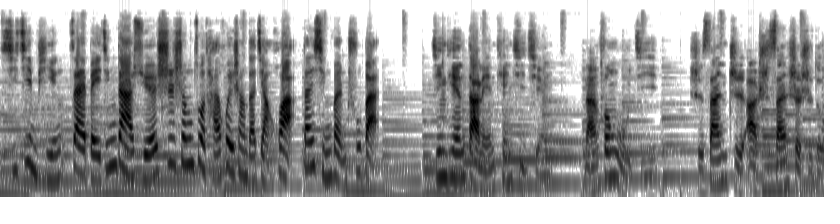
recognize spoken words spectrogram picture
习近平在北京大学师生座谈会上的讲话单行本出版。今天大连天气晴，南风五级，十三至二十三摄氏度。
